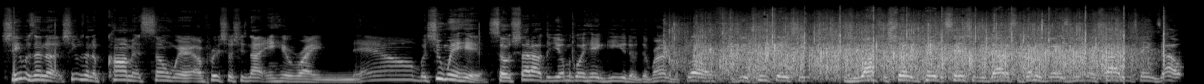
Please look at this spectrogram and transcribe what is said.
She was in a she was in a comment somewhere. I'm pretty sure she's not in here right now, but you went here. So shout out to you. I'm gonna go ahead and give you the, the round of applause. We appreciate you. You watched the show, you paid attention, you got us some gummy bears. We're gonna try these things out.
